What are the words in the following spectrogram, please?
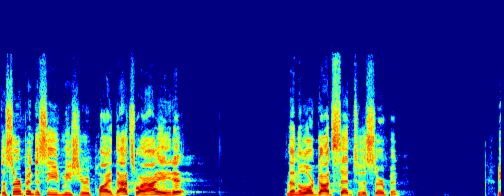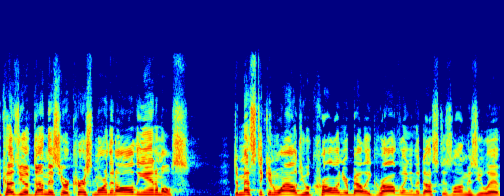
the serpent deceived me, she replied. That's why I ate it. And then the Lord God said to the serpent, Because you have done this, you are cursed more than all the animals. Domestic and wild, you will crawl on your belly, groveling in the dust as long as you live.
